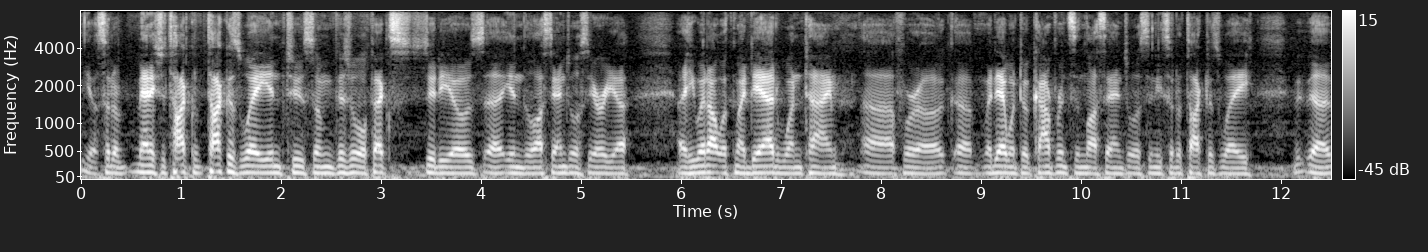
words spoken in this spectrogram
you know, sort of managed to talk talk his way into some visual effects studios uh, in the Los Angeles area. Uh, he went out with my dad one time uh, for a. Uh, my dad went to a conference in Los Angeles, and he sort of talked his way, uh,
